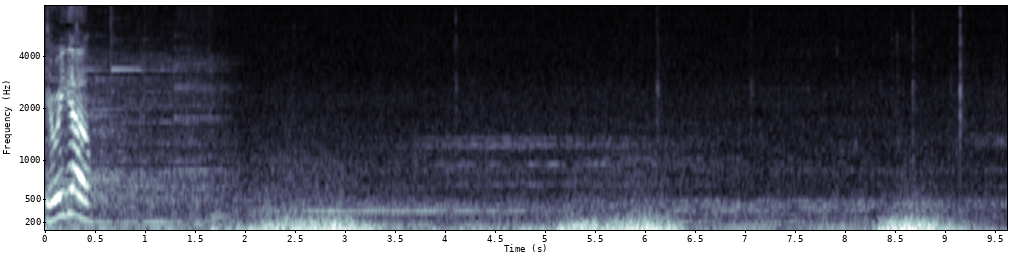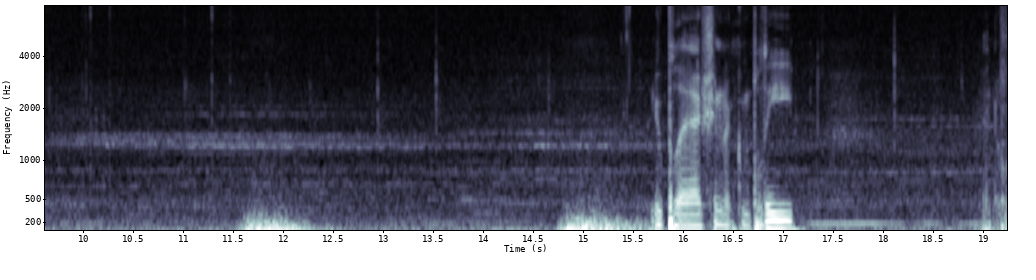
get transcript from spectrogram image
Here we go. New play action complete. I don't know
